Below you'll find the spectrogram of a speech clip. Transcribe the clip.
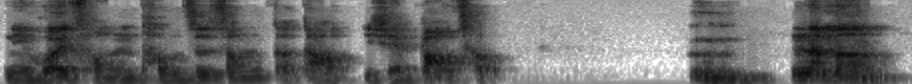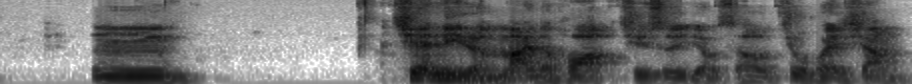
你会从投资中得到一些报酬。嗯，那么，嗯，建立人脉的话，其实有时候就会像，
